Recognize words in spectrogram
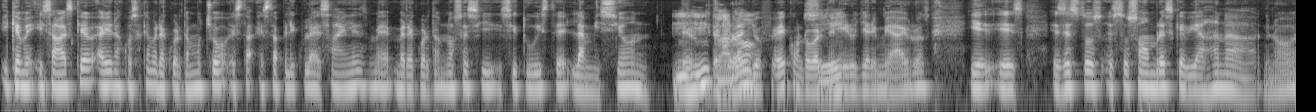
Y, que me- y sabes que hay una cosa que me recuerda mucho esta, esta película de Silence, me, me recuerda, no sé si, si tuviste La Misión de, Ujú, de claro. Joffé con Robert De Sí. Niro, Jeremy Irons, y es, es estos, estos hombres que viajan a, ¿no?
